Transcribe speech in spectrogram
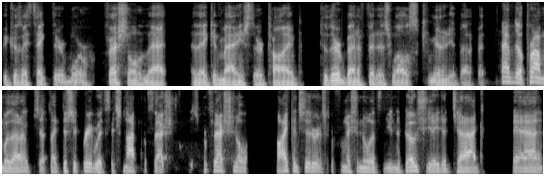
because I think they're more professional than that, and they can manage their time to their benefit as well as community benefit. I have no problem with that, except I disagree with it's not professional. It's professional. I consider it's professional if you negotiate a JAG and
